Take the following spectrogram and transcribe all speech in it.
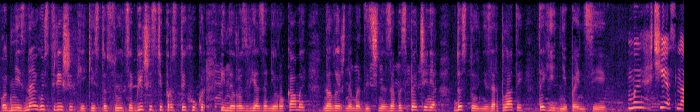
Одні з найгостріших, які стосуються більшості простих українців і не розв'язані роками, належне медичне забезпечення, достойні зарплати та гідні пенсії. Мы честно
